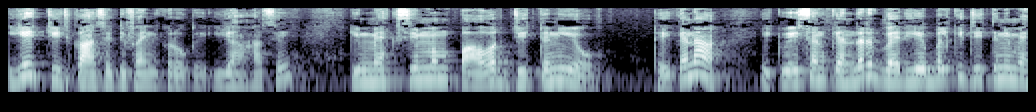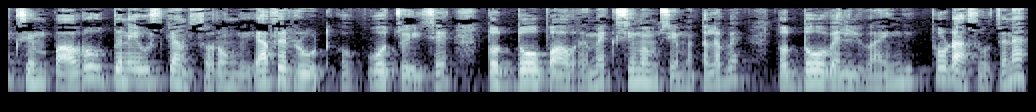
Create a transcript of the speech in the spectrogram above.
ये चीज़ कहाँ से डिफाइन करोगे? यहाँ से कि मैक्सिमम पावर जितनी हो। ठीक है ना? इक्वेशन के अंदर वेरिएबल की जितनी मैक्सिमम पावर हो, उतने उसके आंसर होंगे, या फिर रूट को, वो चॉइस है। तो दो पावर है, मैक्सिमम से मतलब है तो दो वैल्यू आएँगी। थोड़ा सोचना है।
